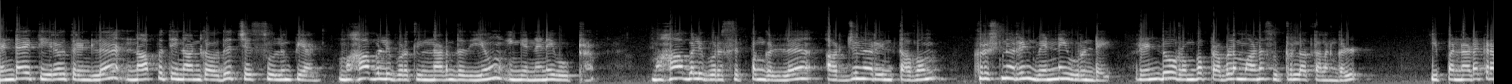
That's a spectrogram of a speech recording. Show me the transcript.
ரெண்டாயிரத்தி இருபத்தி ரெண்டில் நாற்பத்தி நான்காவது செஸ் ஒலிம்பியாட் மகாபலிபுரத்தில் நடந்ததையும் இங்கே நினைவூட்டுறேன். மகாபலிபுர சிற்பங்களில் அர்ஜுனரின் தவம் கிருஷ்ணரின் வெண்ணெய் உருண்டை ரெண்டும் ரொம்ப பிரபலமான சுற்றுலா தலங்கள். இப்போ நடக்கிற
